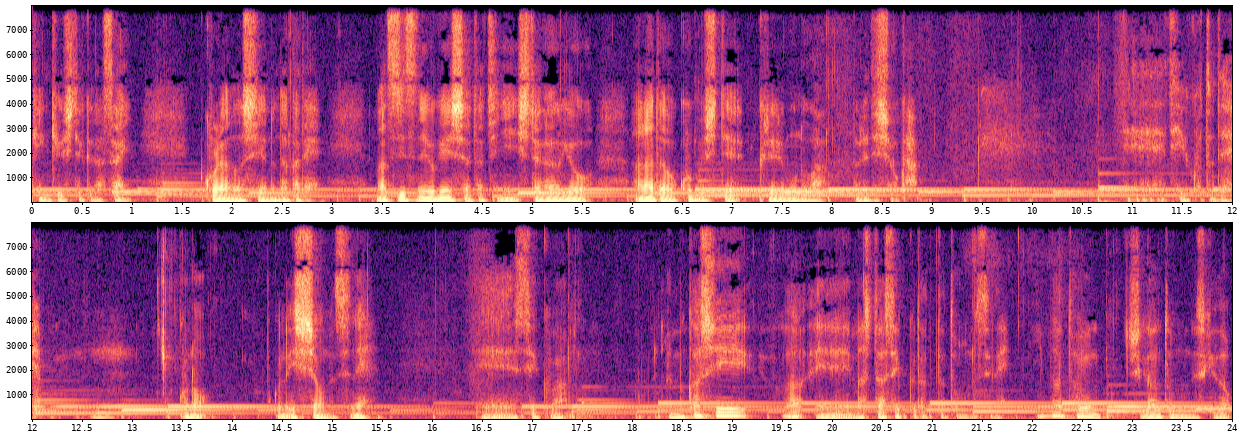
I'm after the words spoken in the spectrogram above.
研究してください。これらの教えの中で末日の預言者たちに従うようあなたを鼓舞してくれるものはどれでしょうか？えー、ということで、うん、このこの一章のですね、えー、セクは昔は、えー、マスターセックだったと思うんですよね。今は多分違うと思うんですけど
